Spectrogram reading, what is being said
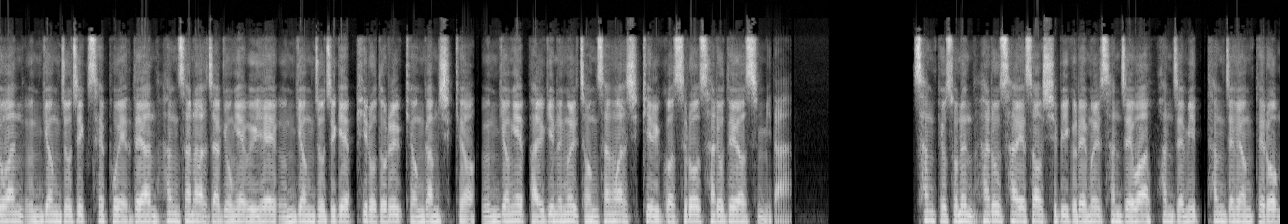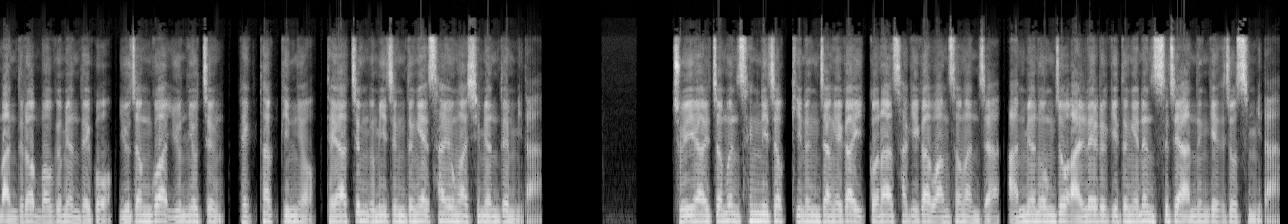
또한 음경조직 세포에 대한 항산화 작용에 의해 음경조직의 피로도를 경감시켜 음경의 발기능을 정상화시킬 것으로 사료되었습니다. 상표소는 하루 4에서 12g을 산재와 환제 및 탕제 형태로 만들어 먹으면 되고 유정과 윤뇨증, 백탁 빈뇨, 대하증 음이증 등에 사용하시면 됩니다. 주의할 점은 생리적 기능장애가 있거나 사기가 왕성한 자, 안면홍조 알레르기 등에는 쓰지 않는 게 좋습니다.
